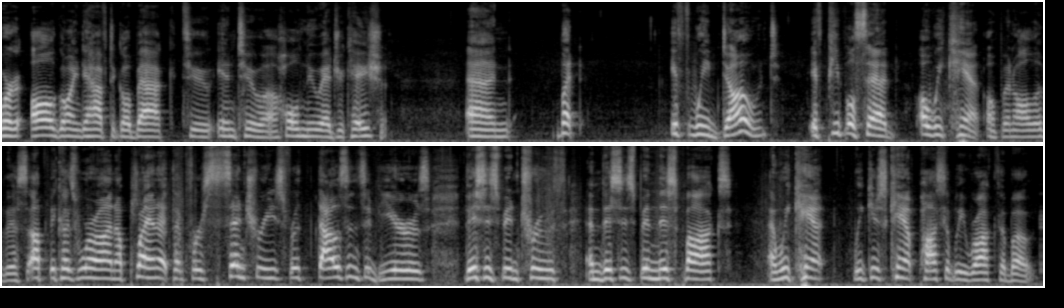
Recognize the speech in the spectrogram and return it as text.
we're all going to have to go back to into a whole new education. And but if we don't, if people said, "Oh, we can't open all of this up because we're on a planet that for centuries, for thousands of years, this has been truth and this has been this box, and we can't we just can't possibly rock the boat."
